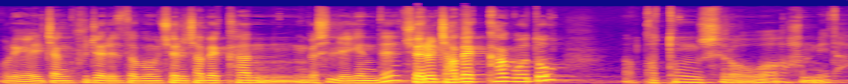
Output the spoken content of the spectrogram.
우리가 1장 9절에서 보면 죄를 자백한 것을 얘기했는데 죄를 자백하고도 고통스러워합니다.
